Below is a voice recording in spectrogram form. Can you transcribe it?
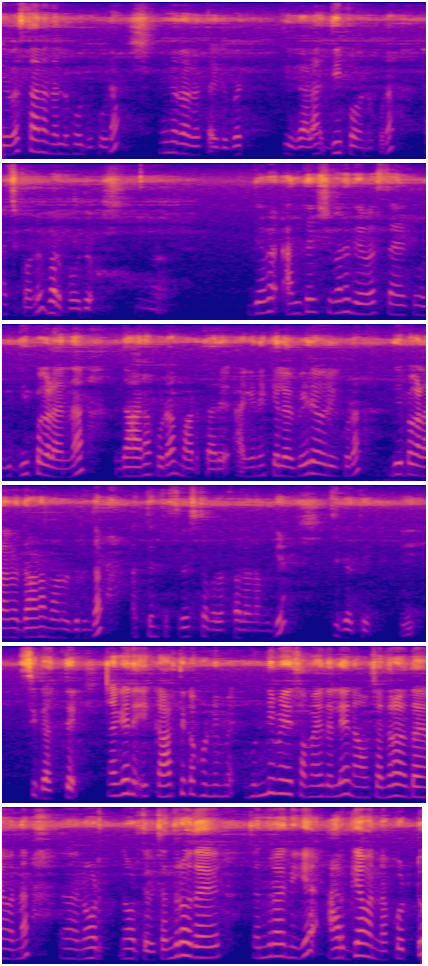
ದೇವಸ್ಥಾನದಲ್ಲೂ ಹೋಗಿ ಕೂಡ ಮುನ್ನೂರ ಅರವತ್ತೈದು ಬತ್ತಿಗಳ ದೀಪವನ್ನು ಕೂಡ ಹಚ್ಕೊಂಡು ಬರ್ಬೋದು. ದೇವ ಅಲ್ಲದೆ ಶಿವನ ದೇವಸ್ಥಾನಕ್ಕೆ ಹೋಗಿ ದೀಪಗಳನ್ನು ದಾನ ಕೂಡ ಮಾಡ್ತಾರೆ. ಹಾಗೆಯೇ ಕೆಲವು ಬೇರೆಯವರಿಗೆ ಕೂಡ ದೀಪಗಳನ್ನು ದಾನ ಮಾಡೋದರಿಂದ ಅತ್ಯಂತ ಶ್ರೇಷ್ಠವಾದ ಫಲ ನಮಗೆ ಸಿಗತ್ತೆ. ಈ ಸಿಗತ್ತೆ. ಹಾಗೆಯೇ ಈ ಕಾರ್ತಿಕ ಹುಣ್ಣಿಮೆ ಹುಣ್ಣಿಮೆಯ ಸಮಯದಲ್ಲೇ ನಾವು ಚಂದ್ರೋದಯವನ್ನು ನೋಡ್, ನೋಡ್ತೇವೆ. ಚಂದ್ರೋದಯ, ಚಂದ್ರನಿಗೆ ಅರ್ಘ್ಯವನ್ನು ಕೊಟ್ಟು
